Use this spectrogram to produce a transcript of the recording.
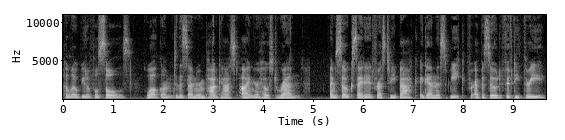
Hello, beautiful souls. Welcome to the Sunroom Podcast. I'm your host, Ren. I'm so excited for us to be back again this week for episode 53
